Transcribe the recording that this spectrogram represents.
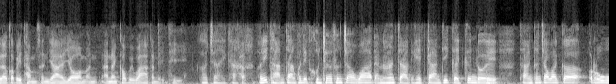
แล้วก็ไปทำสัญญายอมอันอันนั้นก็ไปว่ากันอีกทีเข้าใจค่ะครับคราวนี้ถามทางพระเดชพระคุณเจ้าท่านเจ้าอาวาดนะจากเหตุการณ์ที่เกิดขึ้นโดย ทางท่านเจ้าอาวาดก็รู้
